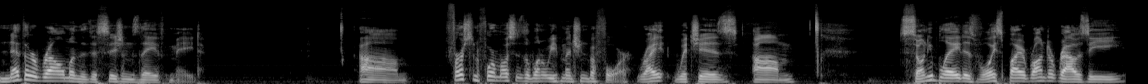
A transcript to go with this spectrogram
NetherRealm and the decisions they've made. Um, first and foremost is the one we've mentioned before, right? Which is um, Sonya Blade is voiced by Ronda Rousey,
